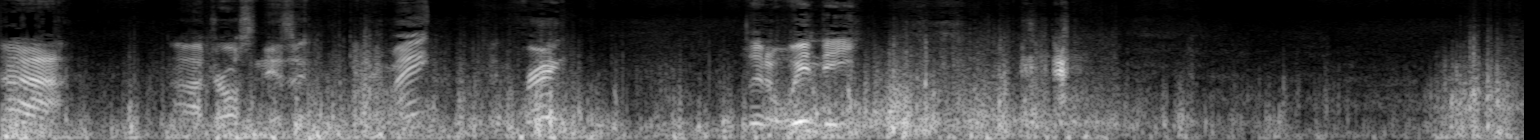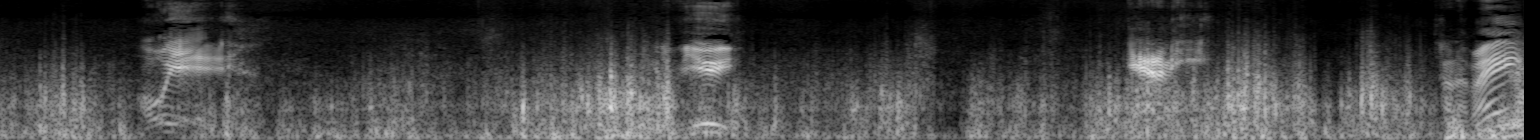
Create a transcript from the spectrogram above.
Ah, ah, Drossen, is it? G'day, mate. Frank. Little windy. oh yeah. What a view. Out of here. Hello, mate.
